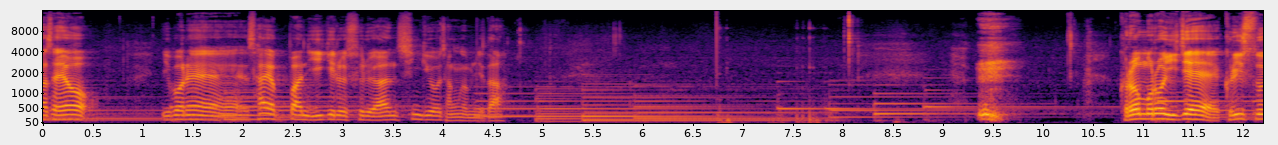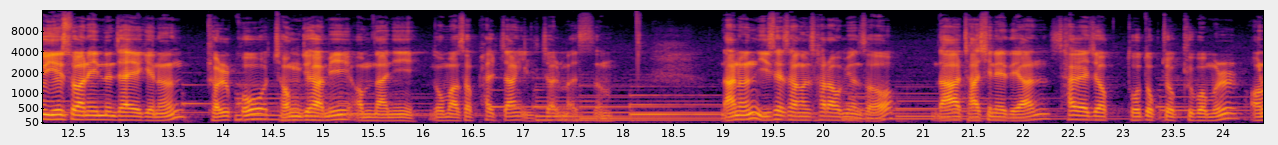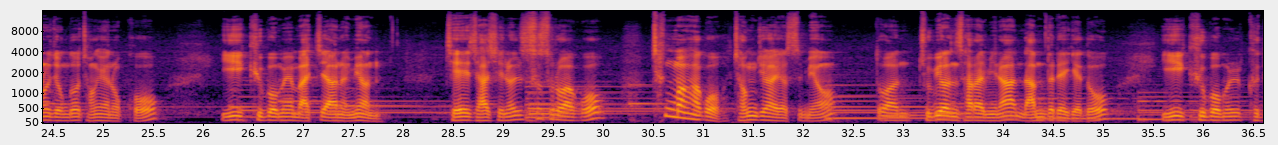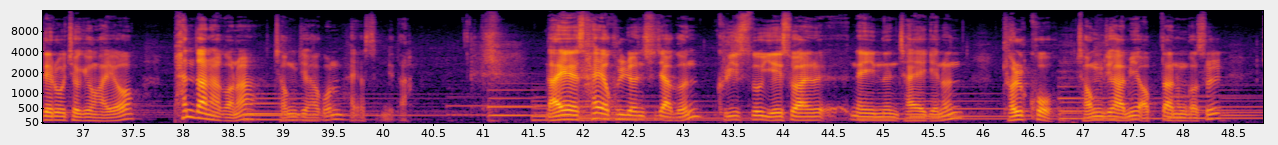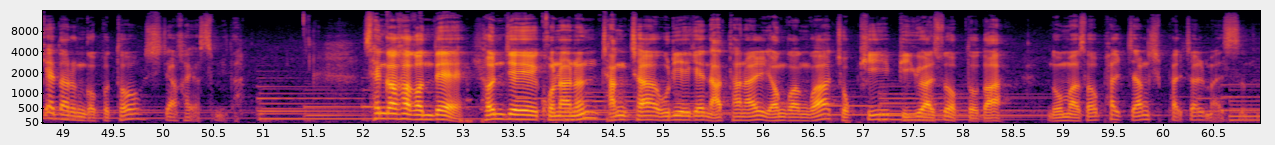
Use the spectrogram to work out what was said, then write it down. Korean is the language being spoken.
안녕하세요. 이번에 사역반 2기를 수료한 신기호 장로입니다. 그러므로 이제 그리스도 예수 안에 있는 자에게는 결코 정죄함이 없나니 로마서 8장 1절 말씀. 나는 이 세상을 살아오면서 나 자신에 대한 사회적 도덕적 규범을 어느 정도 정해놓고 이 규범에 맞지 않으면 제 자신을 스스로 하고 책망하고 정죄하였으며 또한 주변 사람이나 남들에게도 이 규범을 그대로 적용하여 판단하거나 정죄하곤 하였습니다. 나의 사역 훈련 시작은 그리스도 예수 안에 있는 자에게는 결코 정죄함이 없다는 것을 깨달은 것부터 시작하였습니다. 생각하건대 현재의 고난은 장차 우리에게 나타날 영광과 좋게 비교할 수 없도다. 로마서 8장 18절 말씀.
